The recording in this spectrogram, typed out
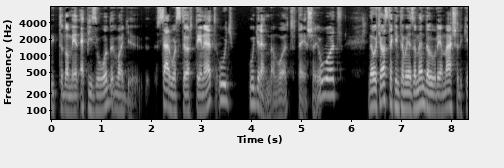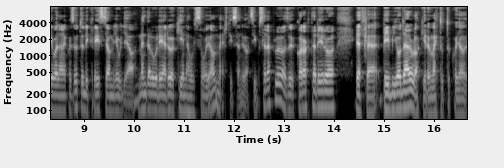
mit tudom én, epizód, vagy Star Wars történet, úgy, úgy rendben volt, teljesen jó volt, de hogyha azt tekintem, hogy ez a Mandalorian második évadának az ötödik része, ami ugye a Mandalorianről kéne, hogy szóljon, mert hiszen ő a címszereplő, az ő karakteréről, illetve Baby Yodáról, akiről megtudtuk, hogy a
